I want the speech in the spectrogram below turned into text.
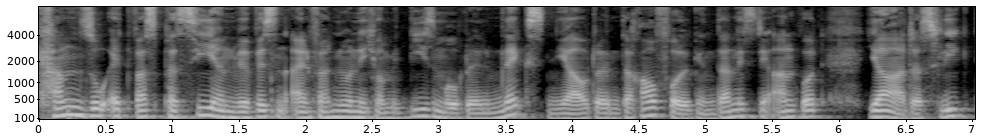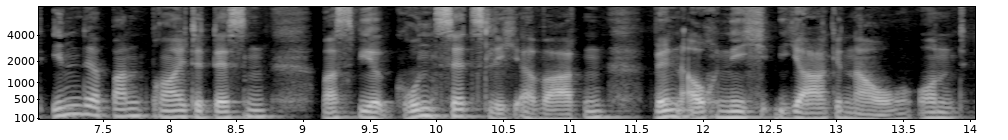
kann so etwas passieren? Wir wissen einfach nur nicht, ob mit diesem Modell im nächsten Jahr oder im darauffolgenden. Dann ist die Antwort ja, das liegt in der Bandbreite dessen, was wir grundsätzlich erwarten, wenn auch nicht ja genau. Und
